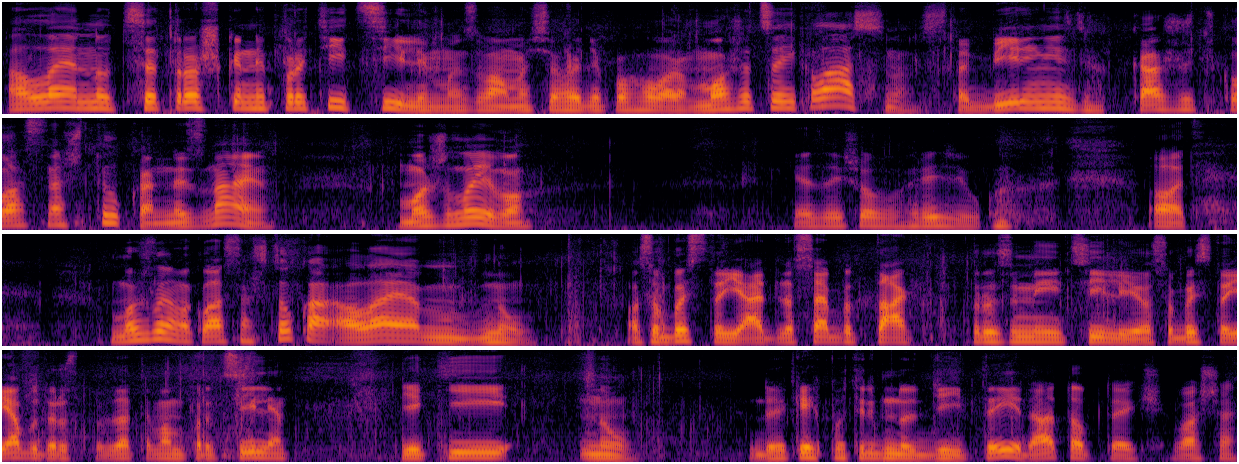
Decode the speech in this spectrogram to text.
Але ну, це трошки не про ті цілі ми з вами сьогодні поговоримо. Може це і класно. Стабільність, кажуть, класна штука, не знаю. Можливо. Я зайшов в грязюку. От. Можливо, класна штука, але ну, особисто я для себе так розумію цілі. І особисто я буду розповідати вам про цілі, які, ну, до яких потрібно дійти. Да? Тобто, якщо ваша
